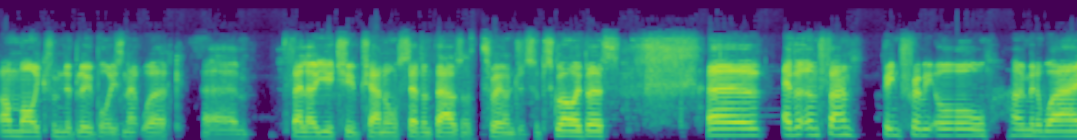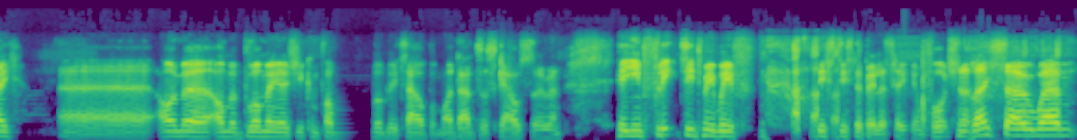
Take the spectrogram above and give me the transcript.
I'm Mike from the Blue Boys Network, um, fellow YouTube channel, 7,300 subscribers. Uh, Everton fan, been through it all, home and away. Uh, I'm a I'm a Brummie, as you can probably tell, but my dad's a Scouser, and he inflicted me with this disability, unfortunately. So, um,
